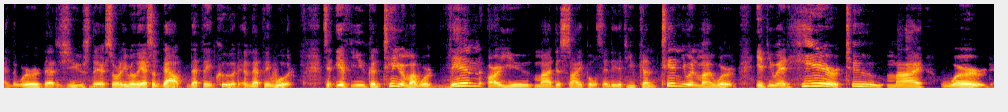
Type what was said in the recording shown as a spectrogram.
and the word that is used there, sort of he really has some doubt that they could and that they would. He said, If you continue in my word, then are you my disciples indeed. If you continue in my word, if you adhere to my word.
